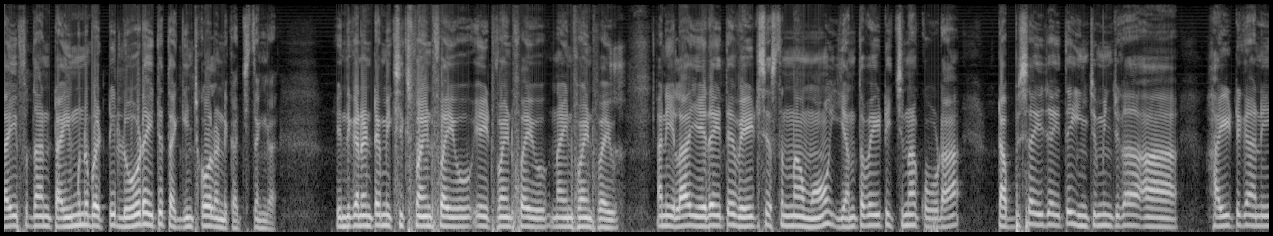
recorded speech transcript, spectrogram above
లైఫ్ దాని టైంను బట్టి లోడ్ అయితే తగ్గించుకోవాలండి ఖచ్చితంగా. ఎందుకనంటే మీకు six point five eight point five nine point five అని ఇలా ఏదైతే వెయిట్స్ ఇస్తున్నామో ఎంత వెయిట్ ఇచ్చినా కూడా టబ్ సైజ్ అయితే ఇంచుమించుగా హైట్ కానీ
